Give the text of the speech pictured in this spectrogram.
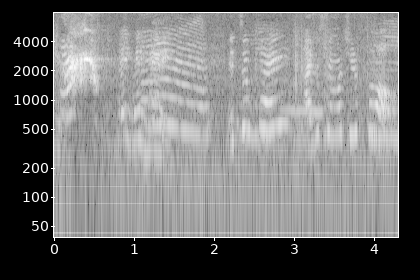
Hey, hey, hey. It's okay. I just didn't want you to fall.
